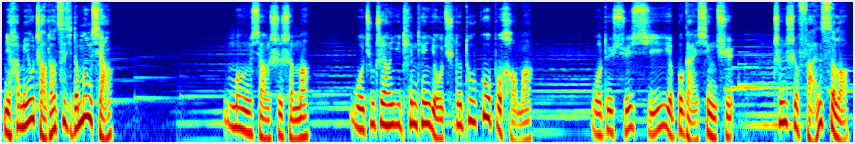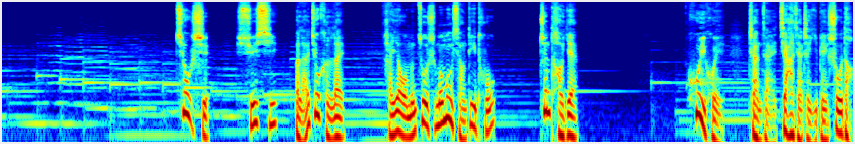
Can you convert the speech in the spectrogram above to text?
你还没有找到自己的梦想？梦想是什么？我就这样一天天有趣的度过不好吗？”我对学习也不感兴趣，真是烦死了。就是，学习本来就很累，还要我们做什么梦想地图，真讨厌。慧慧站在佳佳这一边说道：“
